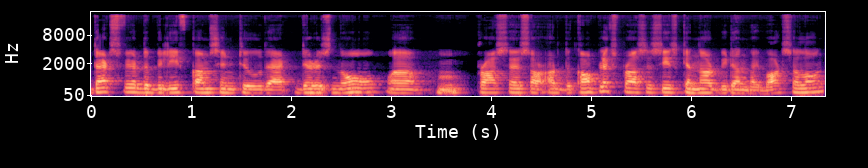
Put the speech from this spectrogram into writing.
that's where the belief comes into that there is no uh, process or, or, the complex processes cannot be done by bots alone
